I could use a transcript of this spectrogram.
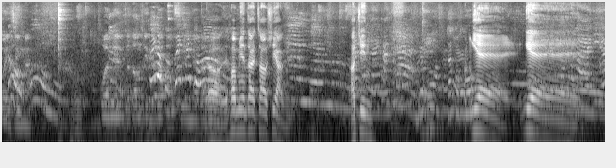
味精啊。外面的东西都好吃。啊，后面在照相。阿静。耶耶。一二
